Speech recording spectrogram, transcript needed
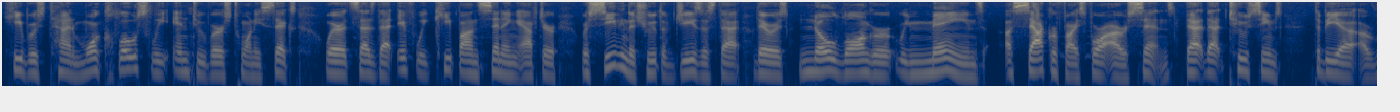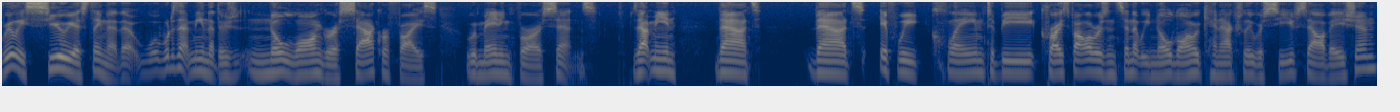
Hebrews 10 more closely into verse 26, where it says that if we keep on sinning after receiving the truth of Jesus, that there is no longer remains a sacrifice for our sins. That that too seems to be a, a really serious thing. That, that what does that mean? That there's no longer a sacrifice remaining for our sins? Does that mean that that if we claim to be Christ followers and sin, that we no longer can actually receive salvation?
